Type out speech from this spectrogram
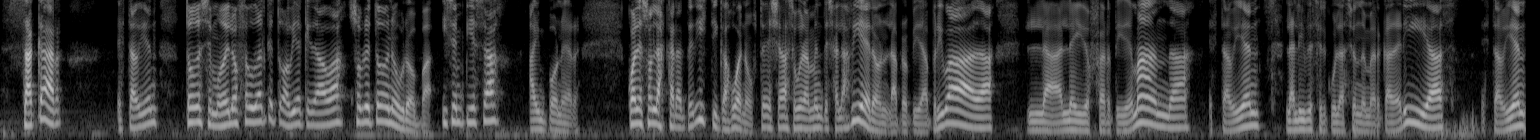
sacar, está bien, todo ese modelo feudal que todavía quedaba, sobre todo en Europa, y se empieza a imponer. ¿Cuáles son las características? Bueno, ustedes ya seguramente ya las vieron, la propiedad privada, la ley de oferta y demanda, está bien, la libre circulación de mercaderías, está bien,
